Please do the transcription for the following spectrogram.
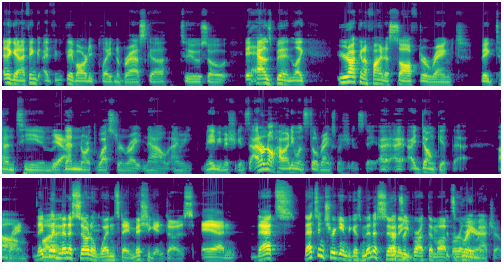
and again, I think I think they've already played Nebraska too, so it has been like you're not going to find a softer ranked Big 10 team Yeah. than Northwestern right now. I mean, maybe Michigan State. I don't know how anyone still ranks Michigan State. I I, I don't get that. Um, right. They but- played Minnesota Wednesday. Michigan does, and that's that's intriguing because Minnesota. A- you brought them up It's a earlier. great matchup.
